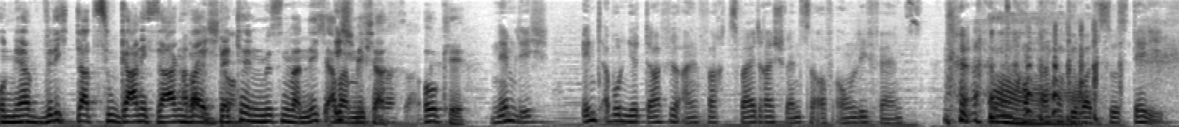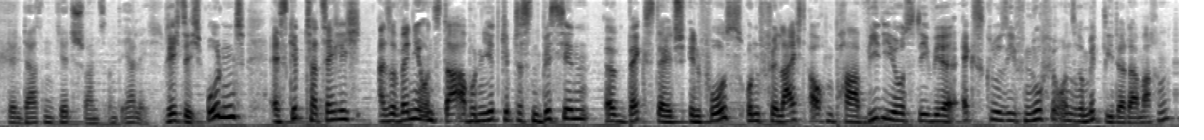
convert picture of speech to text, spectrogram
und mehr will ich dazu gar nicht sagen, Aber weil betteln müssen wir nicht, aber Ich Micha. Okay. Nämlich entabonniert dafür einfach zwei, drei Schwänze auf OnlyFans. Und kommt einfach rüber zu Steady. Denn da sind jetzt Schwanz und Ehrlich. Richtig. Und es gibt tatsächlich, also wenn ihr uns da abonniert, gibt es ein bisschen äh, Backstage-Infos und vielleicht auch ein paar Videos, die wir exklusiv nur für unsere Mitglieder da machen.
